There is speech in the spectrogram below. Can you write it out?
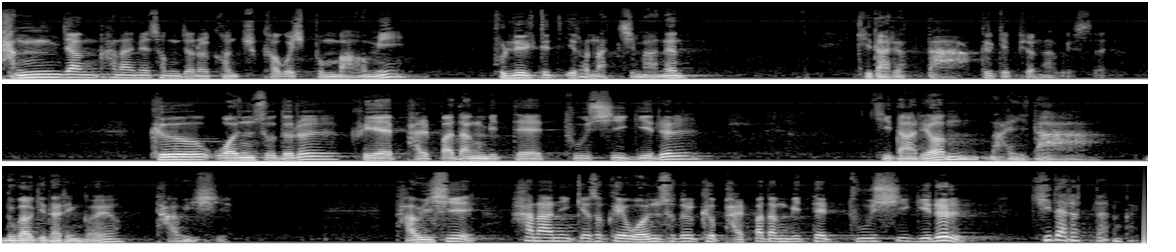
당장 하나님의 성전을 건축하고 싶은 마음이 불릴 듯 일어났지만은 기다렸다. 그렇게 표현하고 있어요. 그 원수들을 그의 발바닥 밑에 두시기를 기다렸나이다. 누가 기다린 거예요? 다윗이. 다윗이 하나님께서 그의 원수들 그 발바닥 밑에 두시기를 기다렸다는 거예요.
